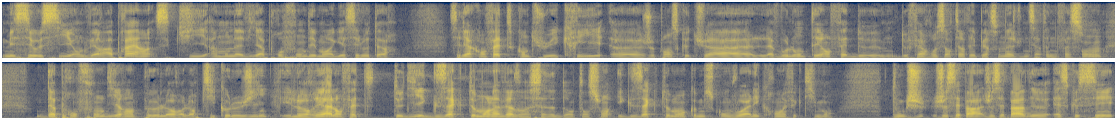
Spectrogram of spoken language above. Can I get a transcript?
mais c'est aussi, on le verra après, hein, ce qui, à mon avis, a profondément agacé l'auteur. C'est-à-dire qu'en fait, quand tu écris, euh, je pense que tu as la volonté en fait de, faire ressortir tes personnages d'une certaine façon, d'approfondir un peu leur, psychologie, et le réal en fait te dit exactement l'inverse dans sa note d'intention, exactement comme ce qu'on voit à l'écran effectivement. Donc je, je sais pas, je sais pas, est-ce que c'est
